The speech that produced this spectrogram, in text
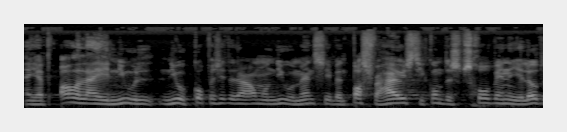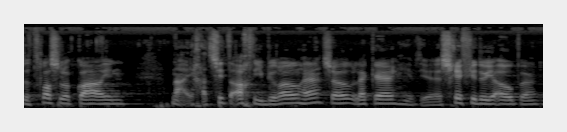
En je hebt allerlei nieuwe, nieuwe koppen zitten daar, allemaal nieuwe mensen. Je bent pas verhuisd, je komt dus op school binnen, je loopt het klaslokaal in. Nou, je gaat zitten achter je bureau, hè, zo, lekker. Je hebt je schriftje doe je open.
